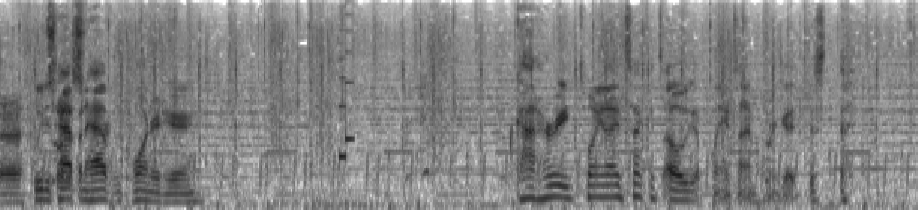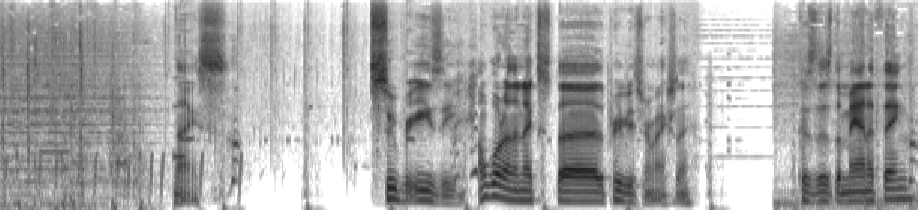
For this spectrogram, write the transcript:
Uh, We just happen to have him cornered here. God, hurry! 29 seconds. Oh, we got plenty of time. We're good. Just nice. Super easy. I'm going to the next, uh, the previous room actually, because there's the mana thing.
